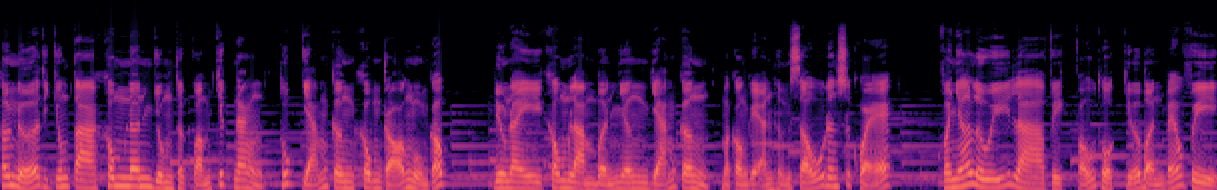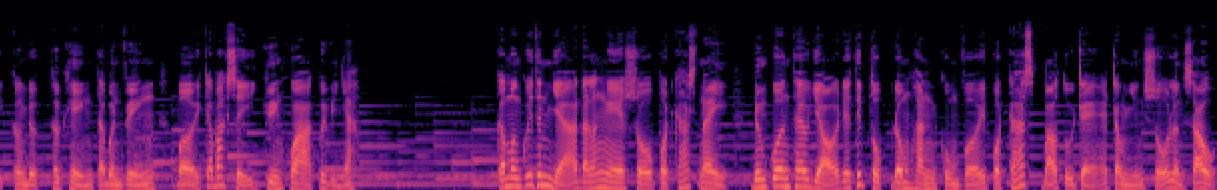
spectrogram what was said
Hơn nữa thì chúng ta không nên dùng thực phẩm chức năng, thuốc giảm cân không rõ nguồn gốc Điều này không làm bệnh nhân giảm cân mà còn gây ảnh hưởng xấu đến sức khỏe. Và nhớ lưu ý là việc phẫu thuật chữa bệnh béo phì cần được thực hiện tại bệnh viện bởi các bác sĩ chuyên khoa quý vị nhé. Cảm ơn quý thính giả đã lắng nghe số podcast này. Đừng quên theo dõi để tiếp tục đồng hành cùng với podcast Báo Tuổi Trẻ trong những số lần sau.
